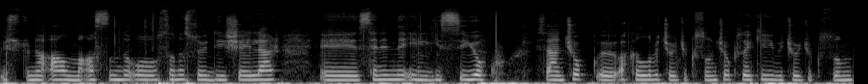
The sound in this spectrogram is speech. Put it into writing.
üstüne alma. Aslında o sana söylediği şeyler e, seninle ilgisi yok sen çok e, akıllı bir çocuksun, çok zeki bir çocuksun.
